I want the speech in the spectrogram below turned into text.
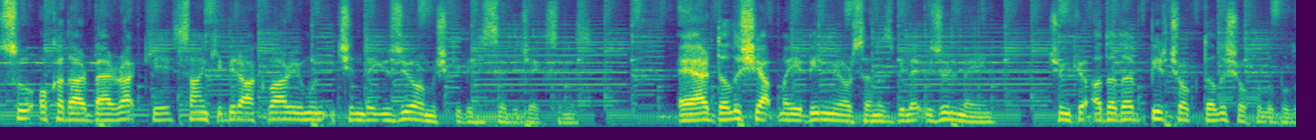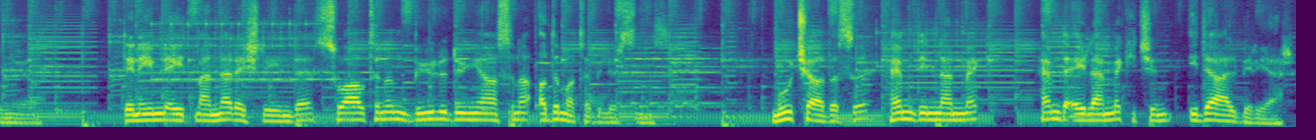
Su o kadar berrak ki sanki bir akvaryumun içinde yüzüyormuş gibi hissedeceksiniz. Eğer dalış yapmayı bilmiyorsanız bile üzülmeyin. Çünkü adada birçok dalış okulu bulunuyor. Deneyimli eğitmenler eşliğinde sualtının büyülü dünyasına adım atabilirsiniz. Muça Adası hem dinlenmek hem de eğlenmek için ideal bir yer.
